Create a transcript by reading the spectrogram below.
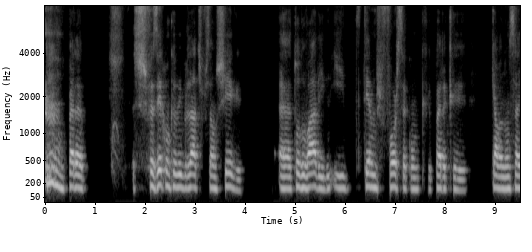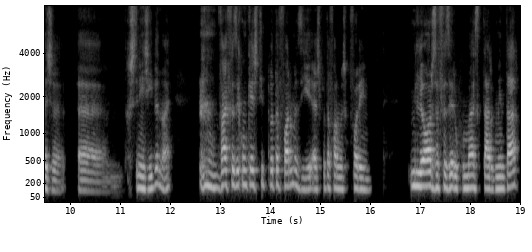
para fazer com que a liberdade de expressão chegue a todo o lado e, e termos força com que, para que, que ela não seja ah, restringida, não é? Vai fazer com que este tipo de plataformas e as plataformas que forem melhores a fazer o que o Musk está a argumentar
